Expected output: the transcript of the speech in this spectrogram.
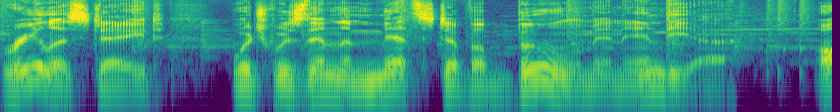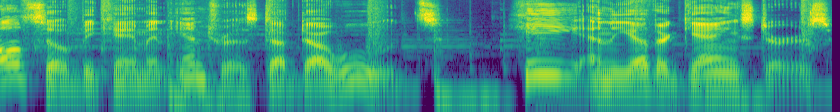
Real estate, which was in the midst of a boom in India, also became an interest of Dawood's. He and the other gangsters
